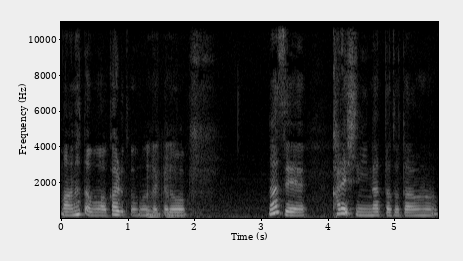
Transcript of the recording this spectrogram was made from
まああなたもわかると思うんだけど、うん。うんなぜ彼氏になった途端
